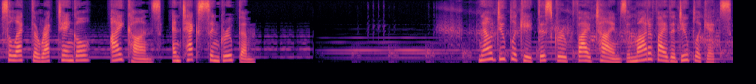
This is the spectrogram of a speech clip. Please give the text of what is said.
Select the rectangle, icons, and texts and group them. Now duplicate this group 5 times and modify the duplicates.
